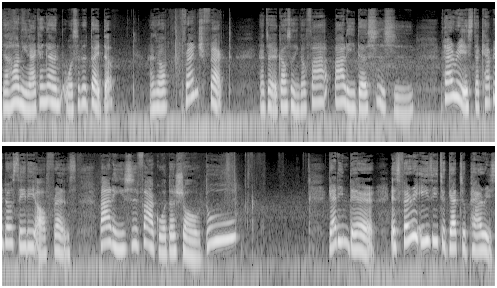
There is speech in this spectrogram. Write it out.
然后你来看看我是不是对的。他说 French fact，他这里告诉你一个巴巴黎的事实。Paris is the capital city of France. 巴黎是法国的首都。Getting there. It's very easy to get to Paris.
